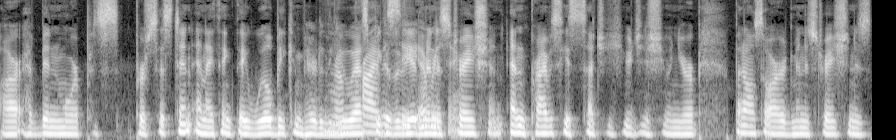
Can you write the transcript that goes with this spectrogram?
are have been more pers- persistent, and I think they will be compared to the Around U.S. because of the privacy, everything. administration. And privacy is such a huge issue in Europe, but also our administration is.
